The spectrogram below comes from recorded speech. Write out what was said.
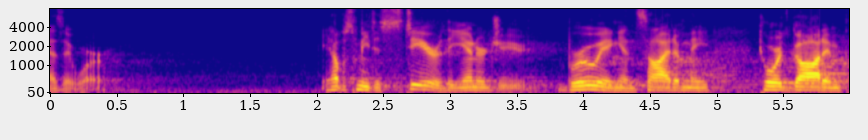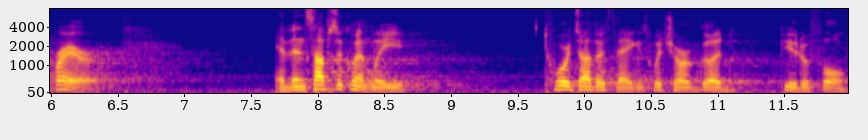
as it were. It helps me to steer the energy brewing inside of me towards God in prayer, and then subsequently towards other things which are good, beautiful,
